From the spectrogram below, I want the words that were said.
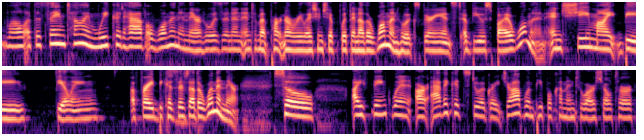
Well, at the same time, we could have a woman in there who is in an intimate partner relationship with another woman who experienced abuse by a woman, and she might be feeling afraid because there's other women there. So I think when our advocates do a great job when people come into our shelter,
